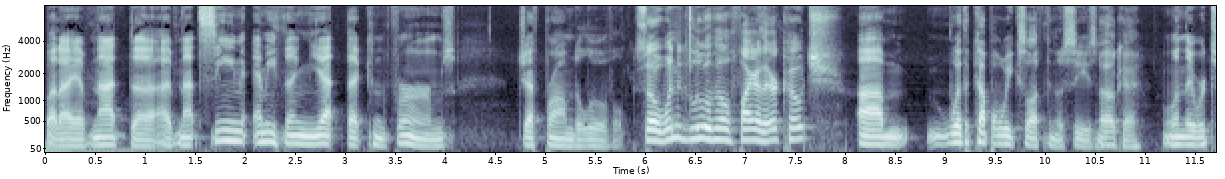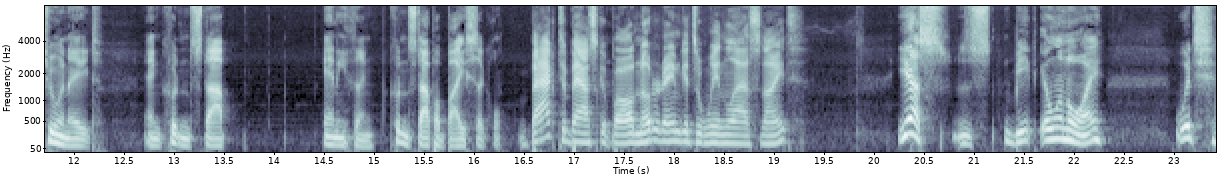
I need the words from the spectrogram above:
but I have not. Uh, I've not seen anything yet that confirms Jeff Brohm to Louisville. So when did Louisville fire their coach? Um, with a couple weeks left in the season, Okay. when they were two and eight and couldn't stop anything, couldn't stop a bicycle. Back to basketball. Notre Dame gets a win last night. Yes, beat Illinois, which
